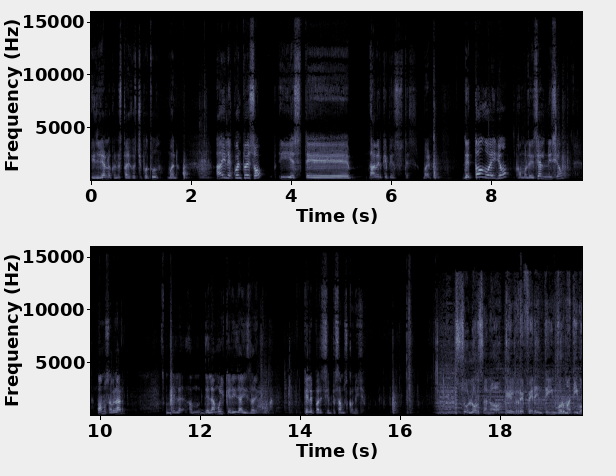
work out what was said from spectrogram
Y dirían lo que no es parejo es chipotudo. Bueno, ahí le cuento eso y este, a ver qué piensa usted. Bueno, de todo ello, como le decía al inicio, vamos a hablar de la, de la muy querida isla de Cuba. ¿Qué le parece si empezamos con ello? Solórzano, el referente informativo.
